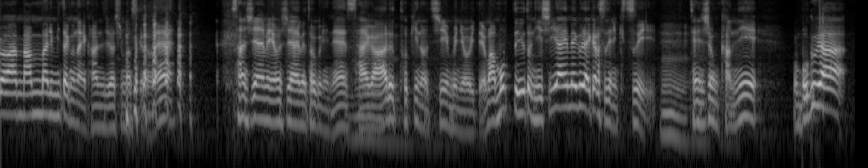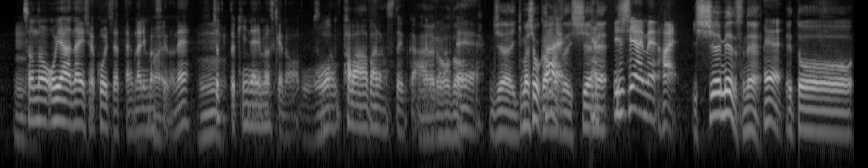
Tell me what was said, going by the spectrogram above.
はあんまり見たくない感じはしますけどね。3試合目4試合目特にね差がある時のチームにおいて、まあもっと言うと2試合目ぐらいからすでにきついうん。テンション感に僕がうん。その親ないしはコーチだったらなりますけどね、はい。うん。ちょっと気になりますけどお。そのパワーバランスというかなるほど、えじゃあ行きましょうか、はい。まず1試合目。え1試合目はい。1試合目ですね。ええ。っと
